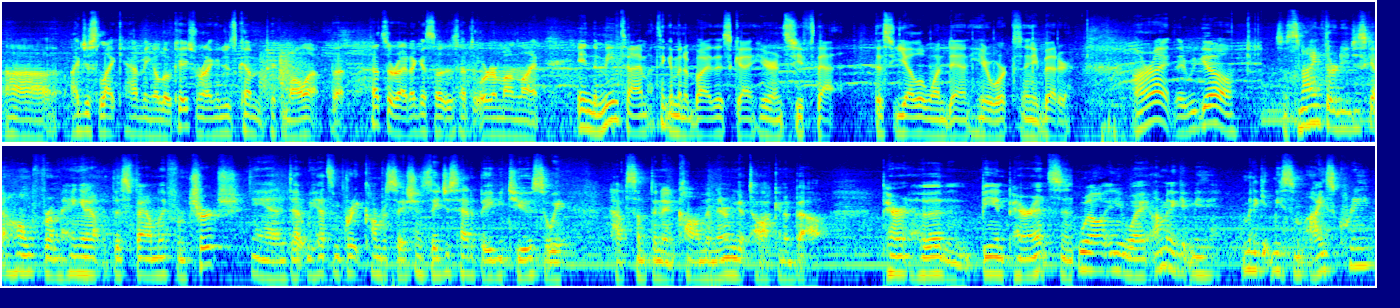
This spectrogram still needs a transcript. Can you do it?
Uh, I just like having a location where I can just come and pick them all up, but that's alright. I guess I'll just have to order them online. In the meantime, I think I'm gonna buy this guy here and see if that this yellow one down here works any better. Alright, there we go. So it's 9.30, just got home from hanging out with this family from church, and uh, we had some great conversations. They just had a baby too, so we have something in common there. We got talking about parenthood and being parents. And well anyway I'm gonna get me I'm gonna get me some ice cream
